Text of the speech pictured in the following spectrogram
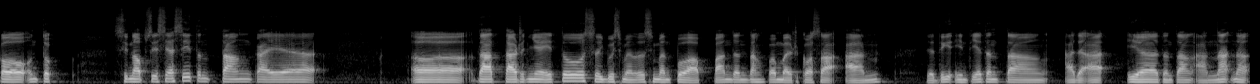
kalau untuk sinopsisnya sih tentang kayak latarnya itu 1998 tentang pemerkosaan jadi intinya tentang ada ya tentang anak nah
